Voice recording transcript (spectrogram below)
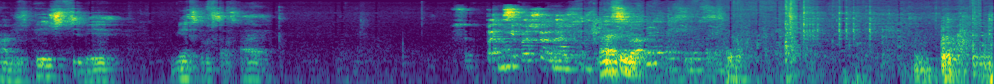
обеспечить себе место в составе. Спасибо большое. Спасибо. Спасибо.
